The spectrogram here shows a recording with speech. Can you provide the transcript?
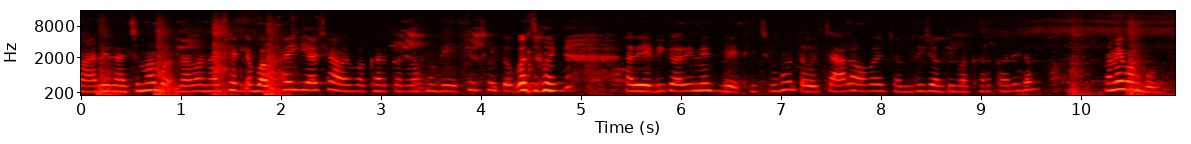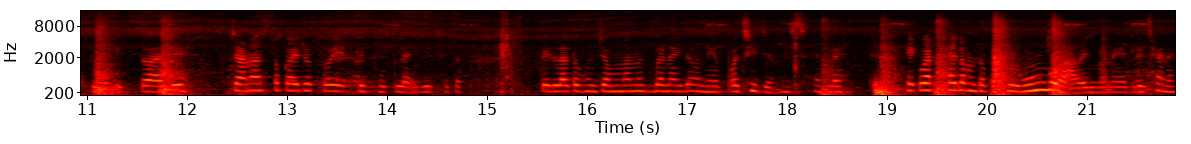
મારે રાજમા બનાવવાના છે એટલે બફાઈ ગયા છે. હવે વઘાર કરવા હું બેઠી છું તો બધું રેડી કરીને જ બેઠી છું હું. તો ચાલો હવે જલ્દી જલ્દી વઘાર કરી દઉં. મને પણ બહુ ભૂખ લાગી. તો આજે ચા નાસ્તો કર્યો તો એટલી ભૂખ લાગી છે તો પહેલાં તો હું જમવાનું જ બનાવી દઉં ને પછી જમીશ. એટલે એકવાર ખાઈ લઉં તો પછી ઊંઘ આવે મને. એટલે છે ને,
